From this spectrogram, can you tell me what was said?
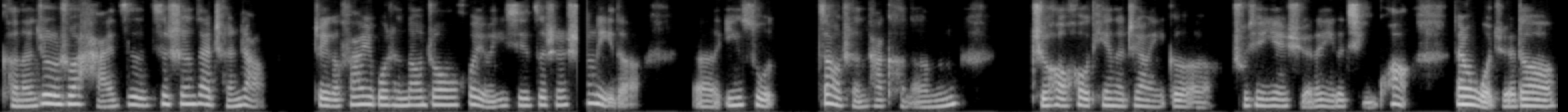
可能就是说孩子自身在成长这个发育过程当中，会有一些自身生理的呃因素造成他可能之后后天的这样一个出现厌学的一个情况，但是我觉得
